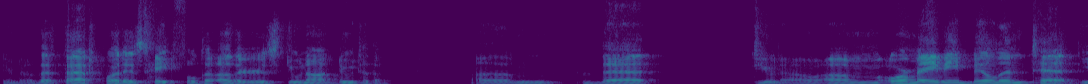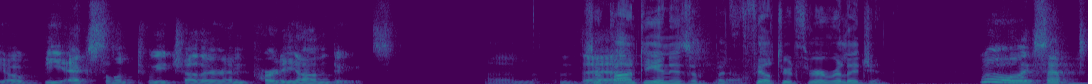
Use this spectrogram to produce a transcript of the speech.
you know, that that what is hateful to others, do not do to them. Um, that, you know, um, or maybe Bill and Ted, you know, be excellent to each other and party on dudes. Um, So Kantianism, but know. filtered through religion. well, except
